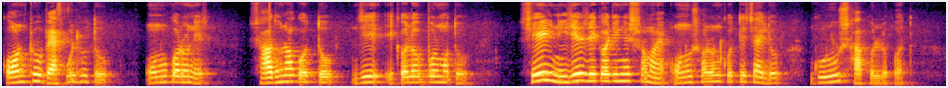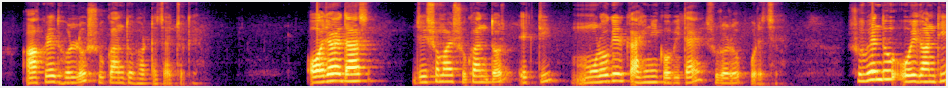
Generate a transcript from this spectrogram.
কণ্ঠ ব্যাকুল হতো, অনুকরণের সাধনা করত যে একলব্যর মতো সেই নিজের রেকর্ডিংয়ের সময় অনুসরণ করতে চাইল গুরুর সাফল্য পথ আঁকড়ে ধরল সুকান্ত ভট্টাচার্যকে। অজয় দাস যে সময় সুকান্তর একটি মোরগের কাহিনী কবিতায় সুরারোপ করেছে, শুভেন্দু ওই গানটি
